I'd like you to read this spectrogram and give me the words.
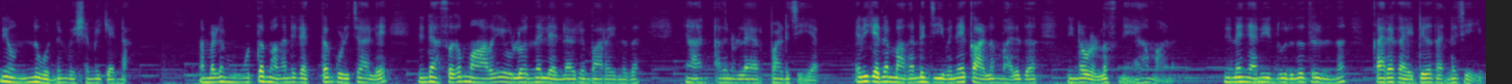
നീ ഒന്നുകൊണ്ടും വിഷമിക്കേണ്ട. നമ്മളുടെ മൂത്ത മകന്റെ രക്തം കുടിച്ചാലേ നിന്റെ അസുഖം മാറുകയുള്ളൂ എന്നല്ലേ എല്ലാവരും പറയുന്നത്. ഞാൻ അതിനുള്ള ഏർപ്പാട് ചെയ്യാം. എനിക്ക് എന്റെ മകന്റെ ജീവനേക്കാളും വലുത് നിന്നോടുള്ള സ്നേഹമാണ്. നിന്നെ ഞാൻ ഈ ദുരിതത്തിൽ നിന്ന് കരകയറ്റുക തന്നെ ചെയ്യും.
